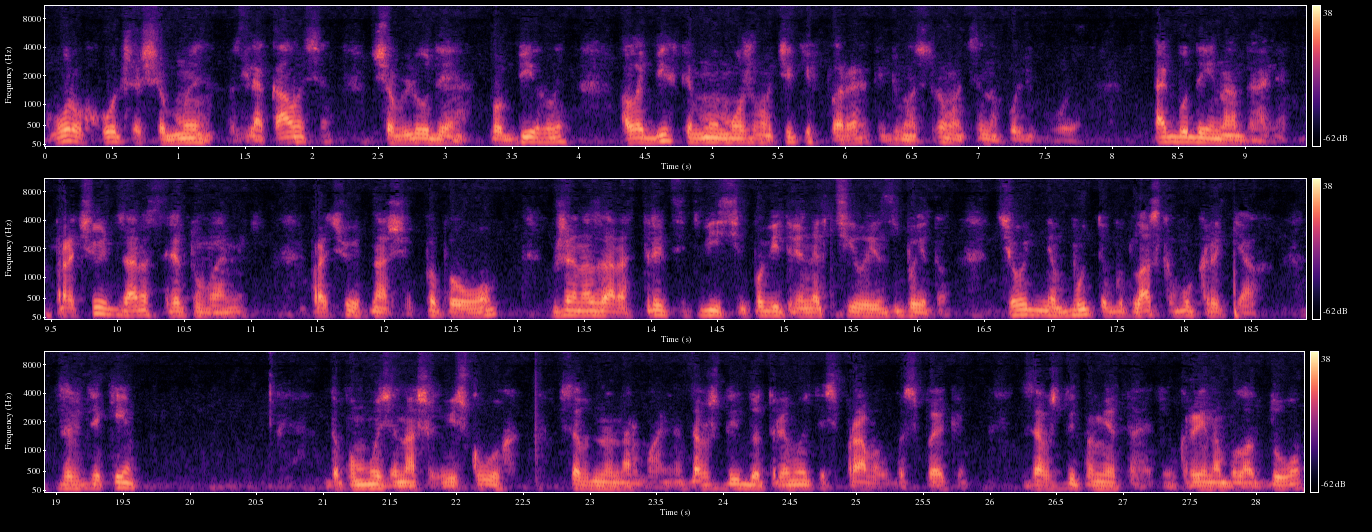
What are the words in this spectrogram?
Ворог хоче, щоб ми злякалися, щоб люди побігли, але бігти ми можемо тільки вперед і демонструємо це на полі бою. Так буде і надалі. Працюють зараз рятувальники, працюють наші ППО. Вже на зараз 38 повітряних цілей збито. Сьогодні будьте, будь ласка, в укриттях. Завдяки допомозі наших військових все буде нормально. Завжди дотримуйтесь правил безпеки. Завжди пам'ятайте, Україна була до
